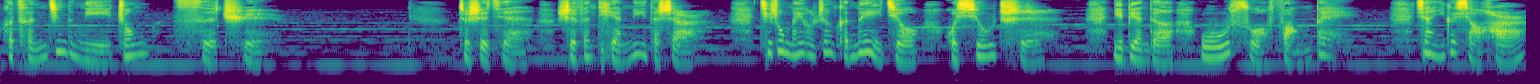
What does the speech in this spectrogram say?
和曾经的你中死去。这是件十分甜蜜的事儿，其中没有任何内疚或羞耻，你变得无所防备，像一个小孩儿，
